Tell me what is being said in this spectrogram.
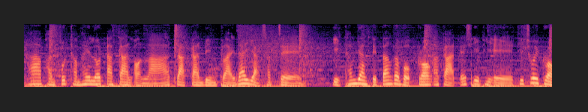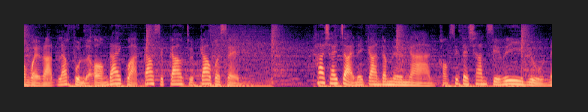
45,000 ฟุตทำให้ลดอาการอ่อนล้าจากการบินไกลได้อย่างชัดเจนอีกทั้งยังติดตั้งระบบกรองอากาศ HEPA ที่ช่วยกรองไวรัสและฝุ่นละอองได้กว่า 99.9% ค่าใช้จ่ายในการดำเนินงานของ Citation Series อยู่ใน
